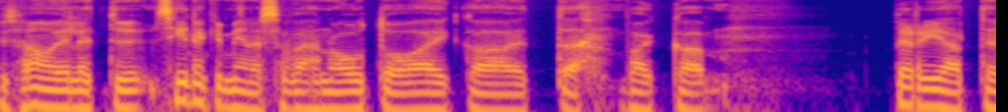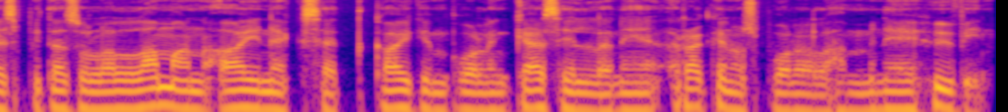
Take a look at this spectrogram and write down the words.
Niin se on eletty siinäkin mielessä vähän outoa aikaa, että vaikka periaatteessa pitäisi olla laman ainekset kaikin puolin käsillä, niin rakennuspuolellahan menee hyvin.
